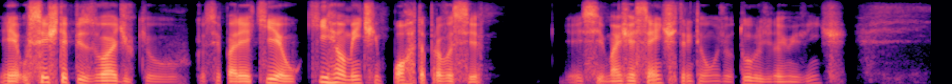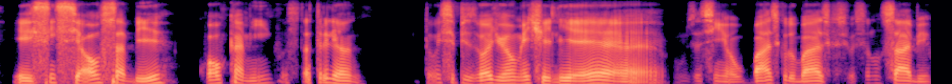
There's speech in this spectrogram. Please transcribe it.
É, o sexto episódio que eu, que eu separei aqui é o que realmente importa para você. Esse mais recente, 31 de outubro de 2020. É essencial saber qual caminho você está trilhando. Então esse episódio realmente ele é, vamos dizer assim, é o básico do básico. Se você não sabe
